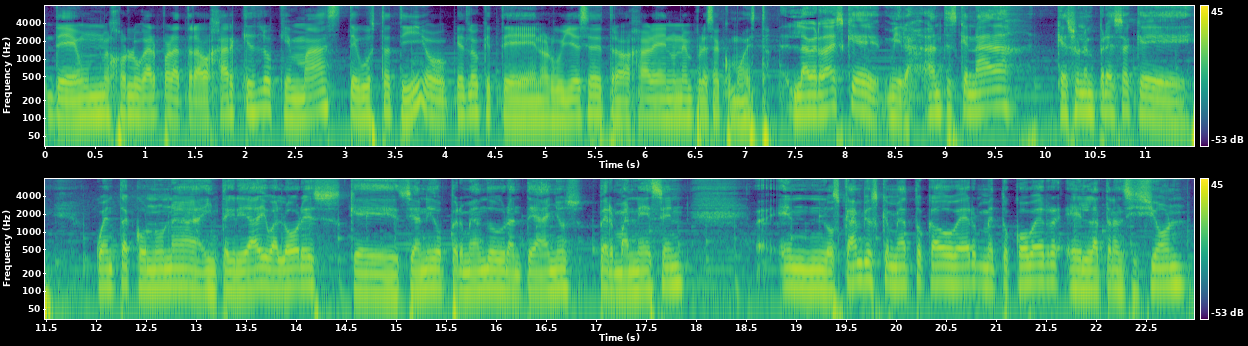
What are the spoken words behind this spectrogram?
de, un mejor lugar para trabajar, ¿qué es lo que más te gusta a ti o qué es lo que te enorgullece de trabajar en una empresa como esta? La verdad es que, mira, antes que nada, que es una empresa que cuenta con una integridad y valores que se han ido permeando durante años, permanecen. En los cambios que me ha tocado ver, me tocó ver eh, la transición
